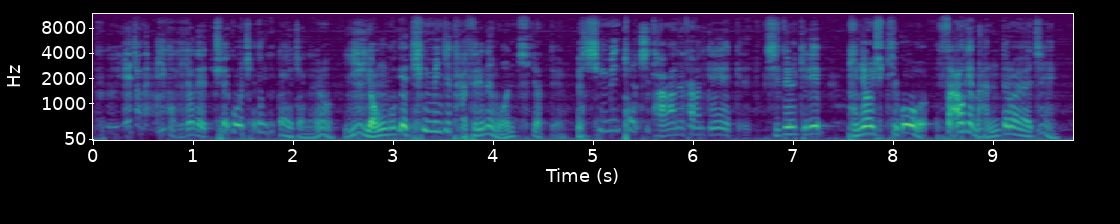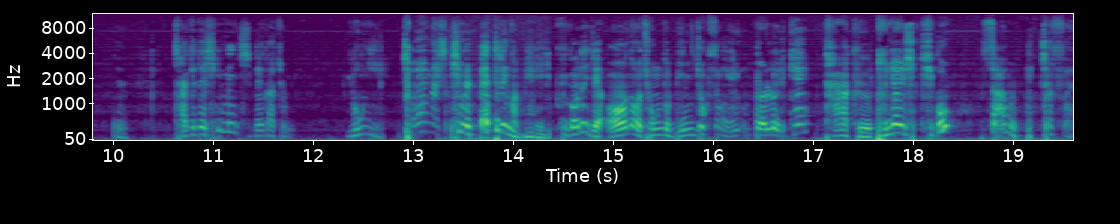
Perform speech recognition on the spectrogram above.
그 예전에 미국 이전에 최고 최강 국가였잖아요. 이 영국의 식민지 다스리는 원칙이었대요. 식민 통치 당하는 사람끼리 지들끼리 분열시키고 싸우게 만들어야지 예, 자기들 식민 지배가 좀 용이 저항할 힘을 빼뜨린 건 미리. 그거는 이제 언어, 종교, 민족성 별로 이렇게 다 그 분열시키고 싸움을 붙였어요.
